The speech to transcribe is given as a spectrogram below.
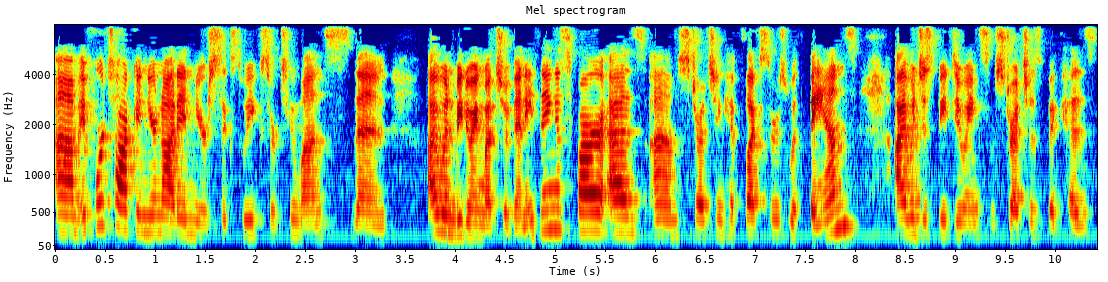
Um, if we're talking you're not in your six weeks or two months, then I wouldn't be doing much of anything as far as um, stretching hip flexors with bands. I would just be doing some stretches because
